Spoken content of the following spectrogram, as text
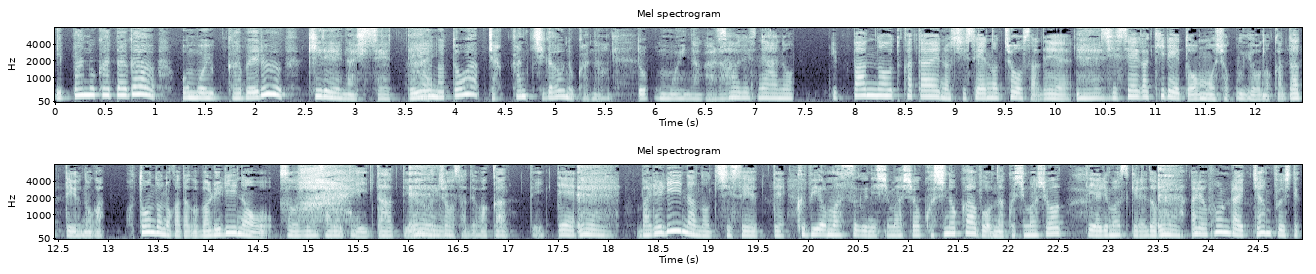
一般の方が思い浮かべる綺麗な姿勢っていうのとは若干違うのかなと思いながら。そうですね。あの、一般の方への姿勢の調査で、えー、姿勢が綺麗と思う職業の方っていうのがほとんどの方がバレリーナを想像されていたっていうのが調査で分かっていて、えー、バレリーナの姿勢って首をまっすぐにしましょう、腰のカーブをなくしましょうってやりますけれど、えー、あれ本来ジャンプして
